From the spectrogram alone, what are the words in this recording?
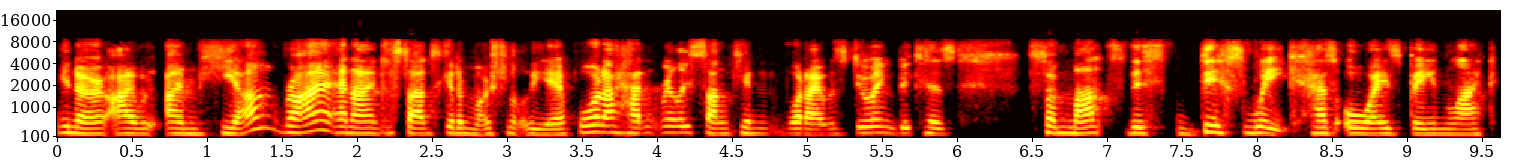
you know, I w- I'm here, right? And I started to get emotional at the airport. I hadn't really sunk in what I was doing because for months this this week has always been like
